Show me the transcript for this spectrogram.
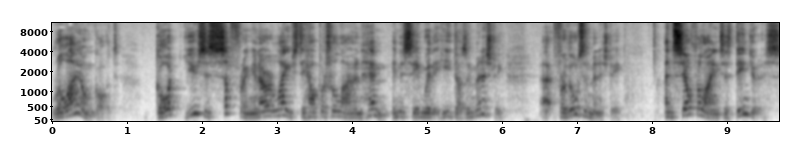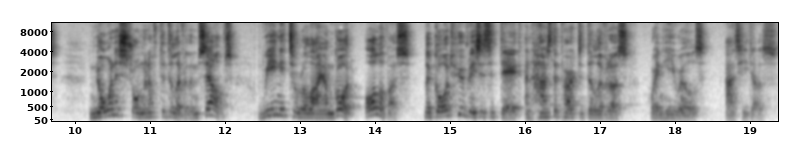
rely on God. God uses suffering in our lives to help us rely on Him in the same way that He does in ministry, uh, for those in ministry. And self reliance is dangerous. No one is strong enough to deliver themselves. We need to rely on God, all of us, the God who raises the dead and has the power to deliver us when He wills, as He does.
